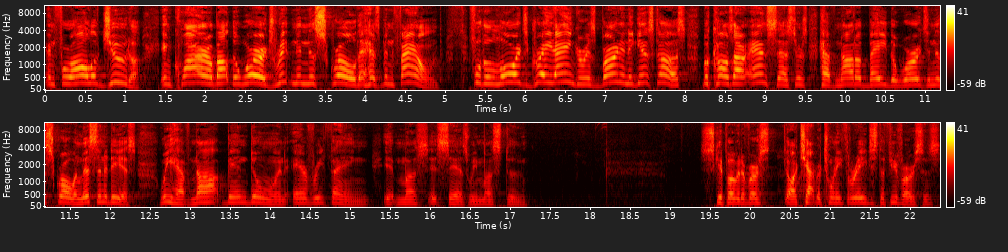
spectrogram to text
and for all of Judah. Inquire about the words written in this scroll that has been found. For the Lord's great anger is burning against us because our ancestors have not obeyed the words in this scroll. And listen to this we have not been doing everything it, must, it says we must do. Skip over to verse, uh, chapter 23, just a few verses.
